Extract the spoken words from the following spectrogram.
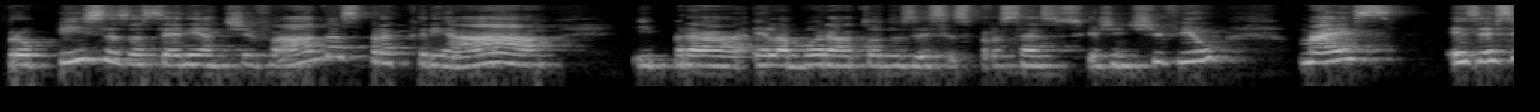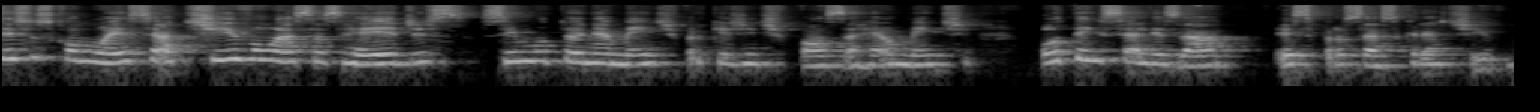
propícias a serem ativadas para criar e para elaborar todos esses processos que a gente viu, mas exercícios como esse ativam essas redes simultaneamente para que a gente possa realmente potencializar esse processo criativo.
